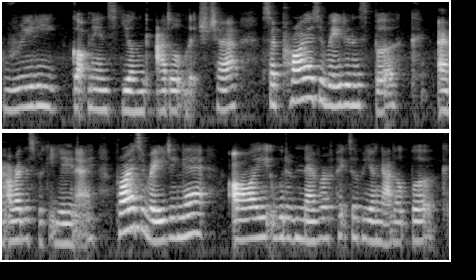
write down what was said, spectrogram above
really got me into young adult literature. So prior to reading this book, um, I read this book at uni. Prior to reading it, I would have never have picked up a young adult book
